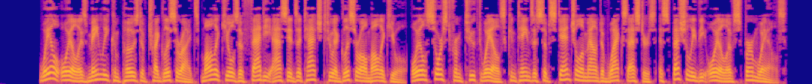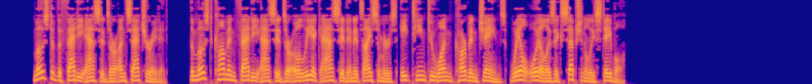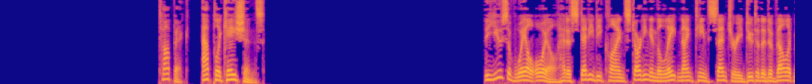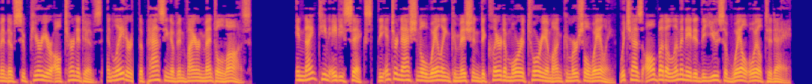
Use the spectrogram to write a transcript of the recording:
Whale oil is mainly composed of triglycerides molecules of fatty acids attached to a glycerol molecule. Oil sourced from toothed whales contains a substantial amount of wax esters especially the oil of sperm whales. Most of the fatty acids are unsaturated. The most common fatty acids are oleic acid and its isomers 18 to 1 carbon chains. Whale oil is exceptionally stable. Topic: Applications The use of whale oil had a steady decline starting in the late 19th century due to the development of superior alternatives, and later, the passing of environmental laws. In 1986, the International Whaling Commission declared a moratorium on commercial whaling, which has all but eliminated the use of whale oil today.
